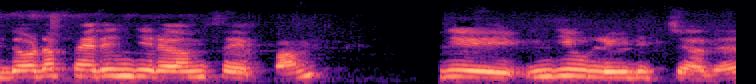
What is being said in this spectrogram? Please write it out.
இதோட பெருஞ்சீரகம் சேர்ப்போம். இஞ்சி இஞ்சி உள்ளி இடிச்சது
